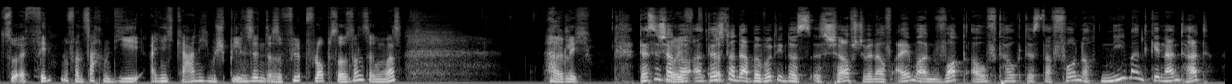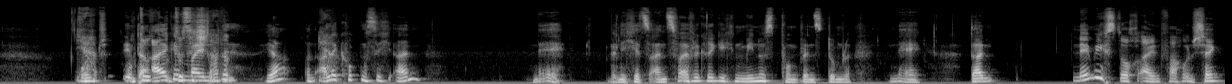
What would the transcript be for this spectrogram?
zu erfinden von Sachen, die eigentlich gar nicht im Spiel sind, also Flipflops oder sonst irgendwas. Herrlich. Das ist, Läuft. aber, das ist dann aber wirklich das, das Schärfste, wenn auf einmal ein Wort auftaucht, das davor noch niemand genannt hat. Ja, und in und der allgemeinen. Ja, und alle gucken sich an. Nee, wenn ich jetzt anzweifle, kriege ich einen Minuspunkt, wenn es dumm läuft. Nee, dann nehme ich es doch einfach und schenke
